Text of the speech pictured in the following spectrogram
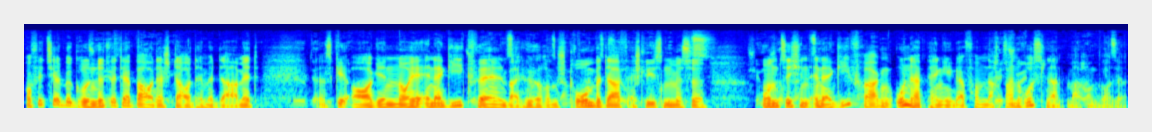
Offiziell begründet wird der Bau der Staudämme damit, dass Georgien neue Energiequellen bei höherem Strombedarf erschließen müsse und sich in Energiefragen unabhängiger vom Nachbarn Russland machen wolle.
